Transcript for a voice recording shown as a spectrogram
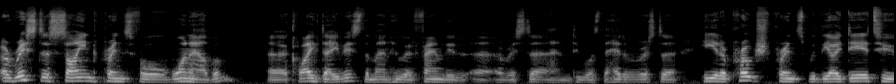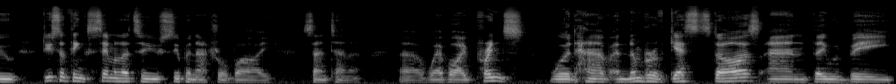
Arista signed Prince for one album. Uh, Clive Davis, the man who had founded uh, Arista and who was the head of Arista, he had approached Prince with the idea to do something similar to Supernatural by Santana, uh, whereby Prince would have a number of guest stars and they would be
